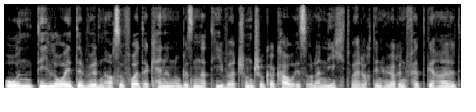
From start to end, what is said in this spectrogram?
Und die Leute würden auch sofort erkennen, ob es ein nativer Chuncho-Kakao ist oder nicht, weil durch den höheren Fettgehalt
